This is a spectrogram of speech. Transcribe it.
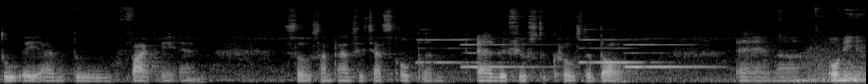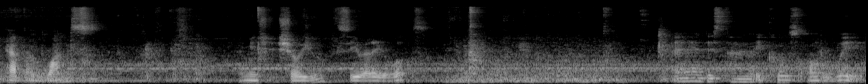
2 a.m. to 5 a.m. So sometimes it just open and refuse to close the door. And uh, only happened once. Let me show you see whether it works. And this time it closed all the way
